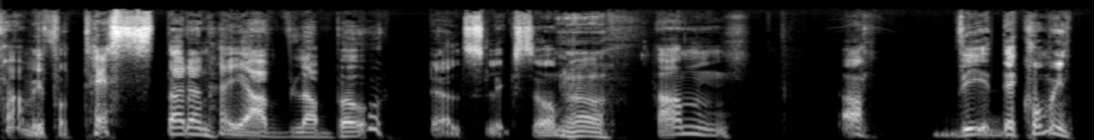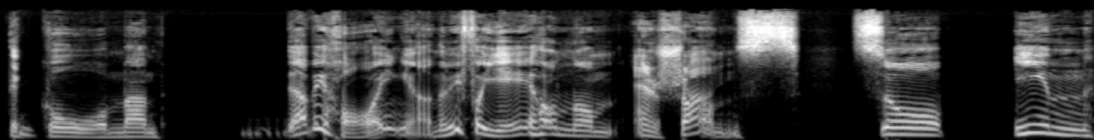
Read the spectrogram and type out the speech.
fan, vi får testa den här jävla Burtles. Liksom. Ja. Han, ja, vi, det kommer inte gå, men ja, vi har ingen. Vi får ge honom en chans. Så in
